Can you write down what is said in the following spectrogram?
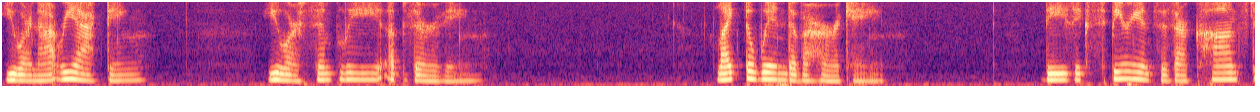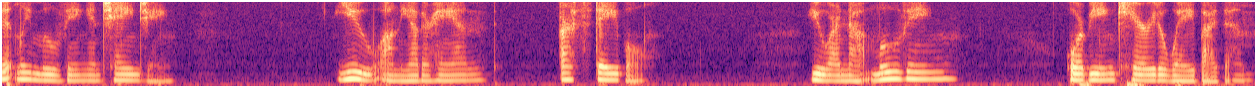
You are not reacting, you are simply observing. Like the wind of a hurricane, these experiences are constantly moving and changing. You, on the other hand, are stable you are not moving or being carried away by them.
